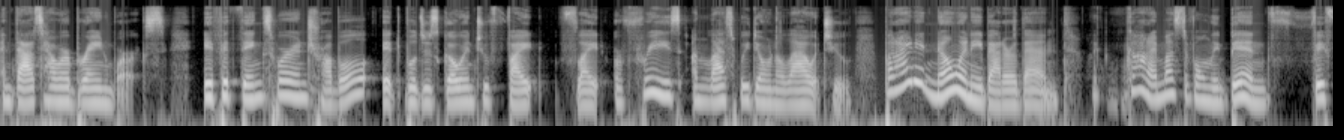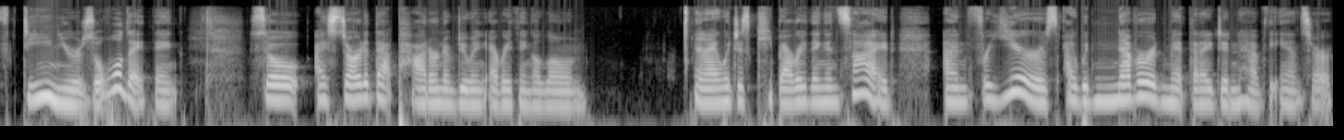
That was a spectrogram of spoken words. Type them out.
And that's how our brain works. If it thinks we're in trouble, it will just go into fight, flight, or freeze unless we don't allow it to. But I didn't know any better then. Like, God, I must have only been 15 years old, I think. So I started that pattern of doing everything alone. And I would just keep everything inside. And for years, I would never admit that I didn't have the answer.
